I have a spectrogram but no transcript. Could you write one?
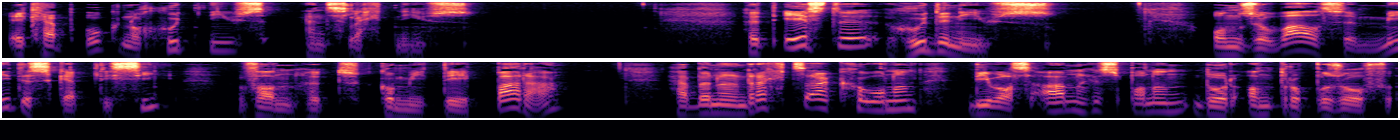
Ik heb ook nog goed nieuws en slecht nieuws. Het eerste goede nieuws. Onze Waalse medeskeptici van het comité Para hebben een rechtszaak gewonnen die was aangespannen door antroposofen.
